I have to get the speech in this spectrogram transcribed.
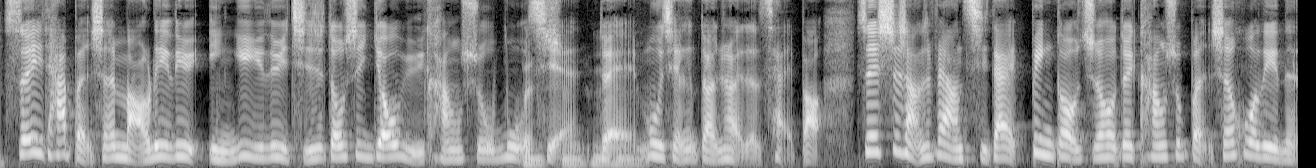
所以它本身毛利率、盈利率其实都是优于康舒目前嗯对目前端出来的财报，所以市场是非常期待并购之后对康舒本身获利能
